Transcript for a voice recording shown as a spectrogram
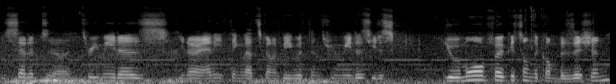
You set it to 3 meters, you know, anything that's going to be within 3 meters, you just you're more focused on the composition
